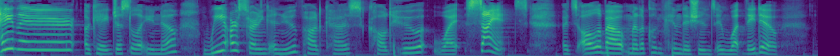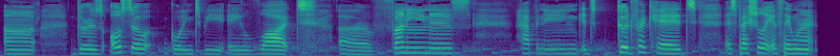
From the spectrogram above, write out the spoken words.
Hey there! Okay, just to let you know, we are starting a new podcast called Who, What, Science. It's all about medical conditions and what they do. Uh, there's also going to be a lot of funniness happening. It's good for kids, especially if they want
